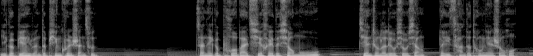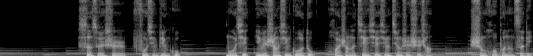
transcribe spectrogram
一个边远的贫困山村，在那个破败漆黑的小木屋，见证了刘秀祥悲惨的童年生活。四岁时，父亲病故，母亲因为伤心过度，患上了间歇性精神失常，生活不能自理。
